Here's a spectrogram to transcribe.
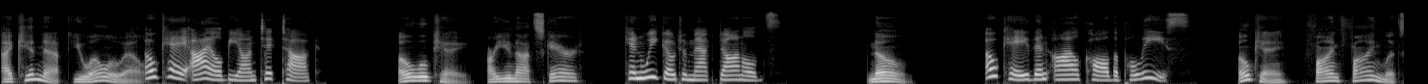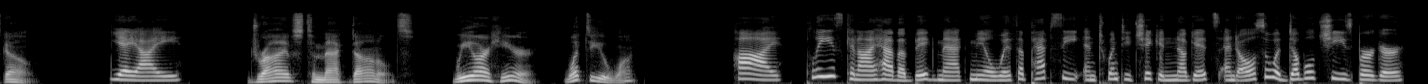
I kidnapped you lol. Okay, I'll be on TikTok. Oh okay, are you not scared? Can we go to McDonald's? No. Okay, then I'll call the police. Okay, fine fine let's go. Yay, I. Drives to McDonald's. We are here. What do you want? Hi, please can I have a Big Mac meal with a Pepsi and 20 chicken nuggets and also a double cheeseburger?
